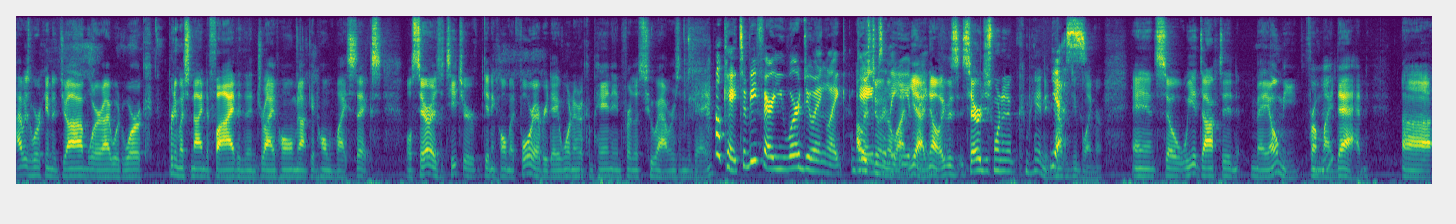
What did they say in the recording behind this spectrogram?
I was working a job where I would work pretty much nine to five and then drive home, not get home by six. Well, Sarah, is a teacher, getting home at four every day, wanted a companion for those two hours in the day. Okay, to be fair, you were doing like games I was doing in a the lot. evening. Yeah, no, it was Sarah just wanted a companion. How could you blame her? And so we adopted Naomi from Mm-hmm. my dad, uh,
